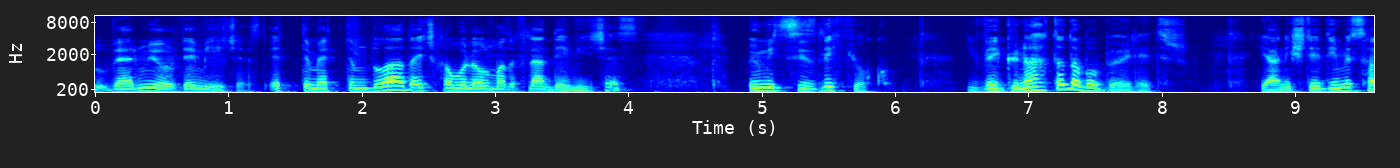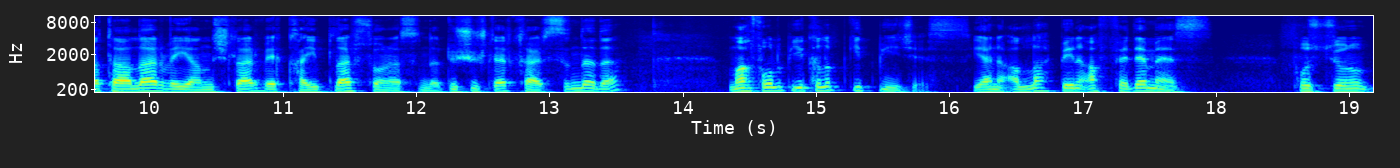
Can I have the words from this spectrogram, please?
Vermiyor demeyeceğiz. Ettim ettim dua da hiç kabul olmadı falan demeyeceğiz. Ümitsizlik yok. Ve günahta da bu böyledir. Yani işlediğimiz hatalar ve yanlışlar ve kayıplar sonrasında, düşüşler karşısında da mahvolup yıkılıp gitmeyeceğiz. Yani Allah beni affedemez. Pozisyonu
